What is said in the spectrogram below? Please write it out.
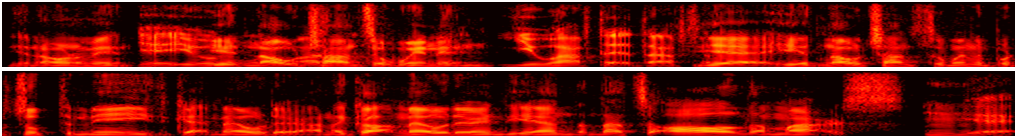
You know what I mean? Yeah, you- he had no chance of winning. You have to adapt. Yeah, he had no chance to win it, but it's up to me to get him out there. And I got him out there in the end, and that's all that matters. Mm. Yeah.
